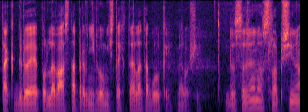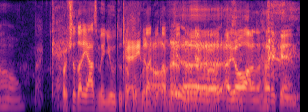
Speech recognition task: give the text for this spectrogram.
Tak kdo je podle vás na prvních dvou místech téhle tabulky, Miloši? Dosaženo slabší nohou? Proč to tady já zmiňuji, tu tabulku, Kane, tak to tam no, může uh, jako, Jo, a Harry Kane.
